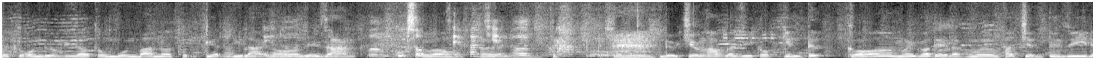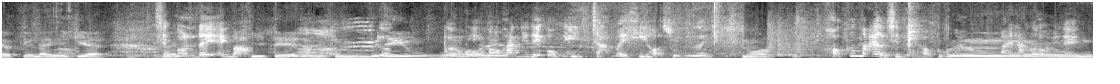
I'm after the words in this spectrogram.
nhất con đường thì giao thông buôn bán nó thuận tiện đi lại nó dễ dàng vâng cuộc sống Đúng không? sẽ phát triển hơn. Được trường học là gì có kiến thức có mới có thể là phát triển tư duy được cái này cái kia. Chứ Đấy. còn đây anh bảo y tế rồi ờ, cùng cái đường- gì cũng đường có thì khó khăn như thế có khi chả mấy khi họ xuống dưới. Đúng không? Họ cứ mãi ở trên này họ cứ cứ mãi lạc hậu như thế.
